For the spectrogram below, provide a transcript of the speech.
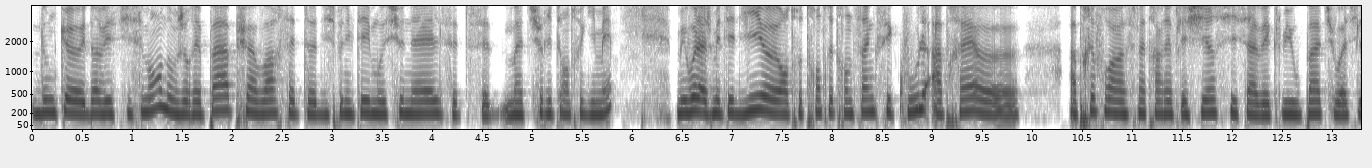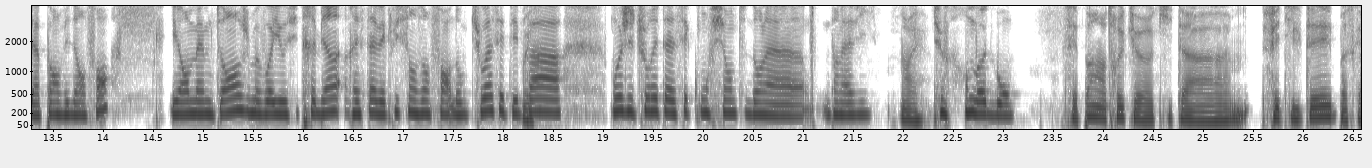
Donc, euh, d'investissement. Donc, j'aurais pas pu avoir cette disponibilité émotionnelle, cette, cette maturité, entre guillemets. Mais voilà, je m'étais dit, euh, entre 30 et 35, c'est cool. Après, euh, après, il faudra se mettre à réfléchir si c'est avec lui ou pas, tu vois, s'il a pas envie d'enfant. Et en même temps, je me voyais aussi très bien rester avec lui sans enfant. Donc, tu vois, c'était Oui. pas. Moi, j'ai toujours été assez confiante dans la dans la vie. Ouais. Tu vois, en mode bon. C'est pas un truc euh, qui t'a fait tilter parce que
